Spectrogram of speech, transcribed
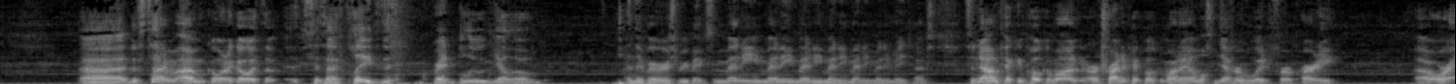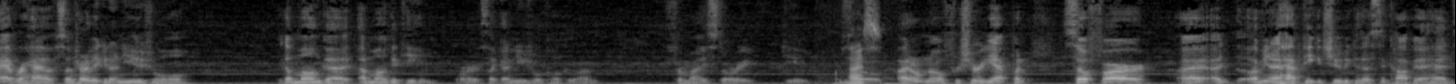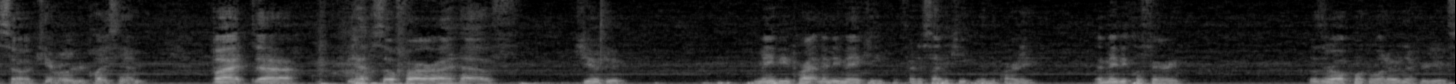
Uh, this time I'm going to go with the since I've played the red, blue, yellow, and the various remakes many, many, many, many, many, many, many times. So now I'm picking Pokemon or trying to pick Pokemon I almost never would for a party uh, or ever have. So I'm trying to make it unusual, like a manga, a manga team, or it's like unusual Pokemon for my story team. Nice. So I don't know for sure yet, but so far, I, I, I mean, I have Pikachu because that's the copy I had, so I can't really replace him. But uh, yeah, so far I have Geodude. Maybe Pri- maybe Mankey if I decide to keep him in the party, and maybe Clefairy. Those are all Pokemon I would never use.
